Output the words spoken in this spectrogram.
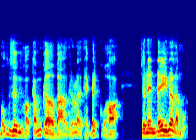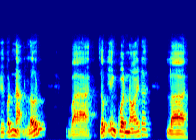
bỗng dưng họ cắm cờ vào thì nó lại thành đất của họ. Cho nên đây nó là một cái vấn nạn lớn. Và giống như anh Quân nói đó là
